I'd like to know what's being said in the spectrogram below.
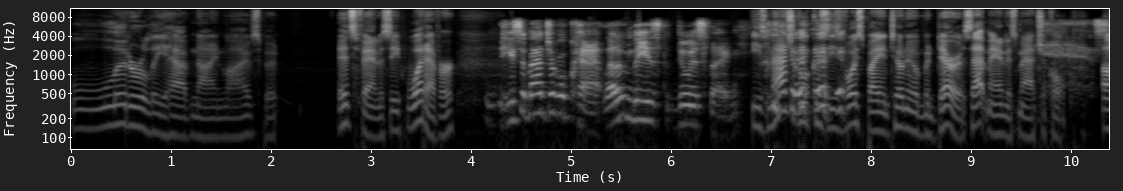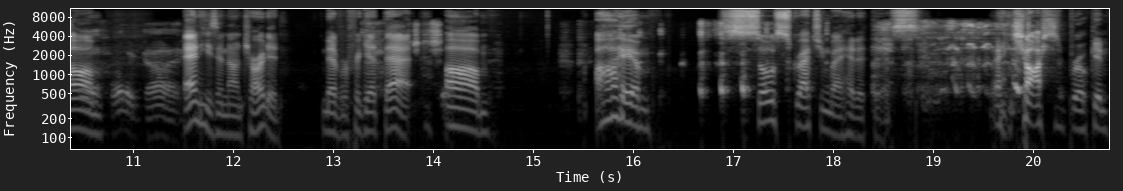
literally have nine lives, but it's fantasy. Whatever. He's a magical cat. Let him his, do his thing. He's magical because he's voiced by Antonio Banderas. That man is magical. Yes. Um, oh, what a guy. And he's in Uncharted. Never forget that. Um, I am so scratching my head at this. And Josh is broken.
